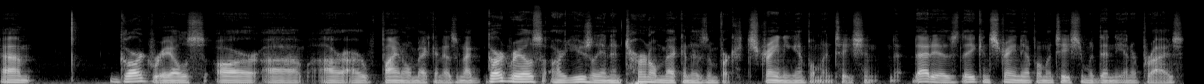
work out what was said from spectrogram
Um, guardrails are, uh, are our final mechanism. Now, guardrails are usually an internal mechanism for constraining implementation. That is, they constrain implementation within the enterprise.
